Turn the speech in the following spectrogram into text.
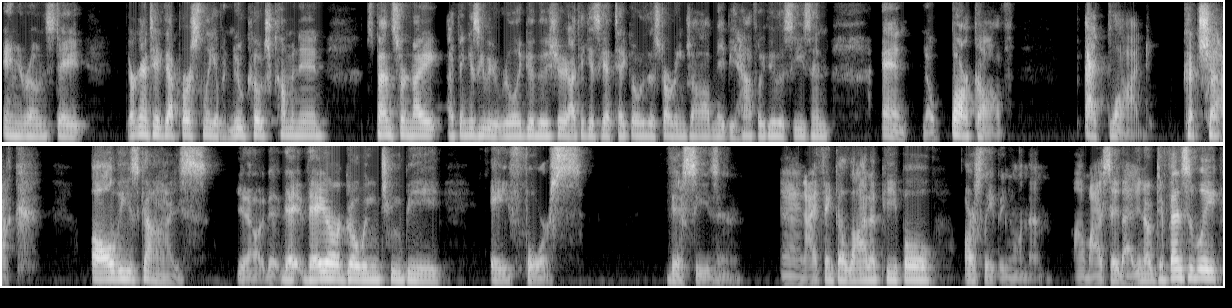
in your own state. They're going to take that personally. You have a new coach coming in. Spencer Knight, I think, is going to be really good this year. I think he's going to take over the starting job maybe halfway through the season. And, you know, Barkov, Ekblad, Tkachuk, all these guys, you know, they, they are going to be a force this season. And I think a lot of people are sleeping on them. Um, I say that, you know, defensively,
